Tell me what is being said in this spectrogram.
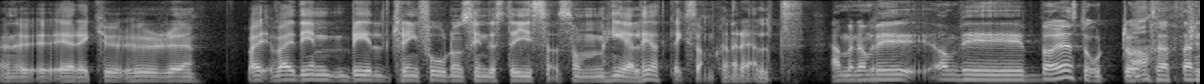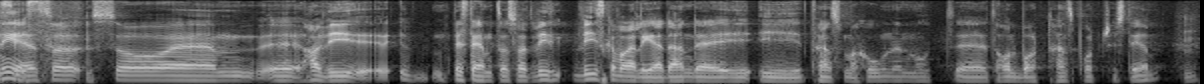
Men eh, Erik, hur, hur, vad, är- din bild kring fordonsindustri som helhet liksom, generellt? Ja, men om, vi, om vi börjar stort och Ja, trattar precis. ner så, så ehm, eh, har vi bestämt oss för att vi, vi ska vara ledande i, i transformationen mot eh, ett hållbart transportsystem. Mm.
